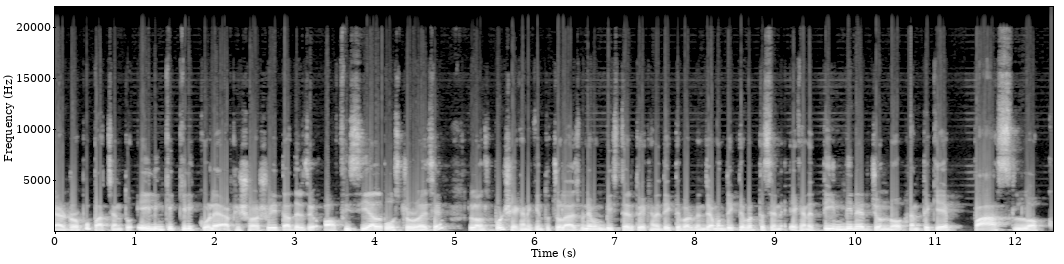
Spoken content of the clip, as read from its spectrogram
এয়ারড্রপও পাচ্ছেন। তো এই লিঙ্কে ক্লিক করলে আপনি সরাসরি তাদের যে অফিসিয়াল পোস্ট রয়েছে লঞ্চপুর সেখানে কিন্তু চলে আসবেন এবং বিস্তারিত এখানে দেখতে পারবেন। যেমন দেখতে পারতেছেন, এখানে তিন দিনের জন্য এখান থেকে পাঁচ লক্ষ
